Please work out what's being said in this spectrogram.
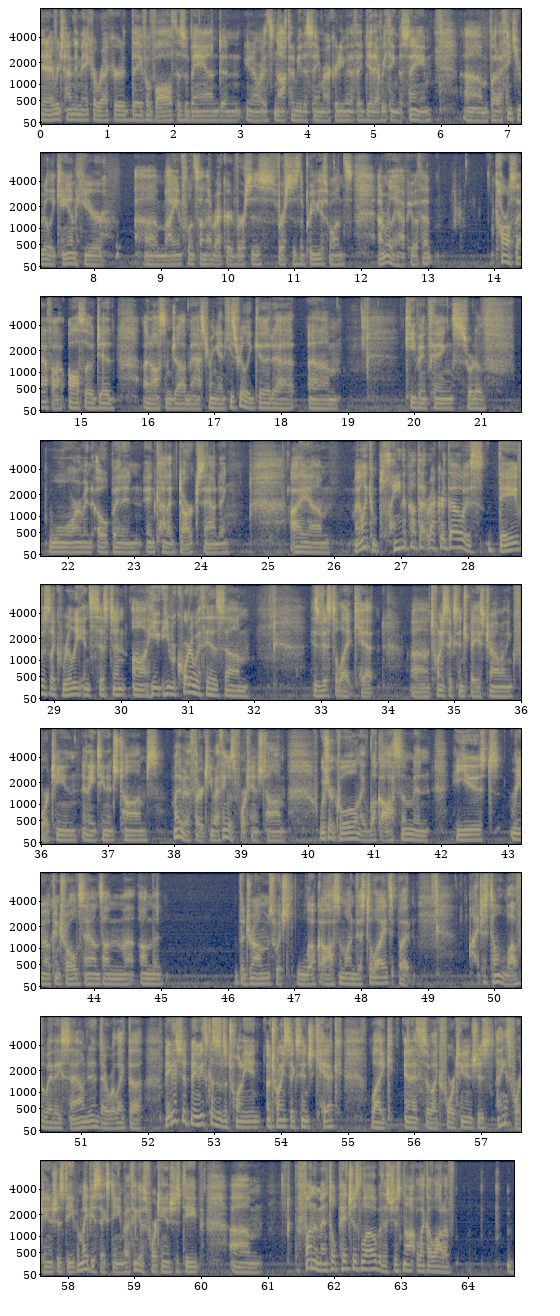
know, every time they make a record, they've evolved as a band, and you know it's not going to be the same record, even if they did everything the same. Um, but I think you really can hear uh, my influence on that record versus versus the previous ones. I'm really happy with it. Carl Saff also did an awesome job mastering it. He's really good at um, keeping things sort of warm and open and, and kind of dark sounding. I um, my only complaint about that record, though, is Dave was like really insistent on. He he recorded with his um, his Vistalite kit, uh, 26 inch bass drum, I think 14 and 18 inch toms. Might have been a 13, but I think it was a 14 inch tom, which are cool and they look awesome. And he used Remo controlled sounds on the on the the drums, which look awesome on Vistalites, but I just don't love the way they sounded. There were like the maybe it's just maybe it's because it's a twenty a twenty six inch kick, like and it's so like fourteen inches. I think it's fourteen inches deep. It might be sixteen, but I think it was fourteen inches deep. Um, the fundamental pitch is low, but there's just not like a lot of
